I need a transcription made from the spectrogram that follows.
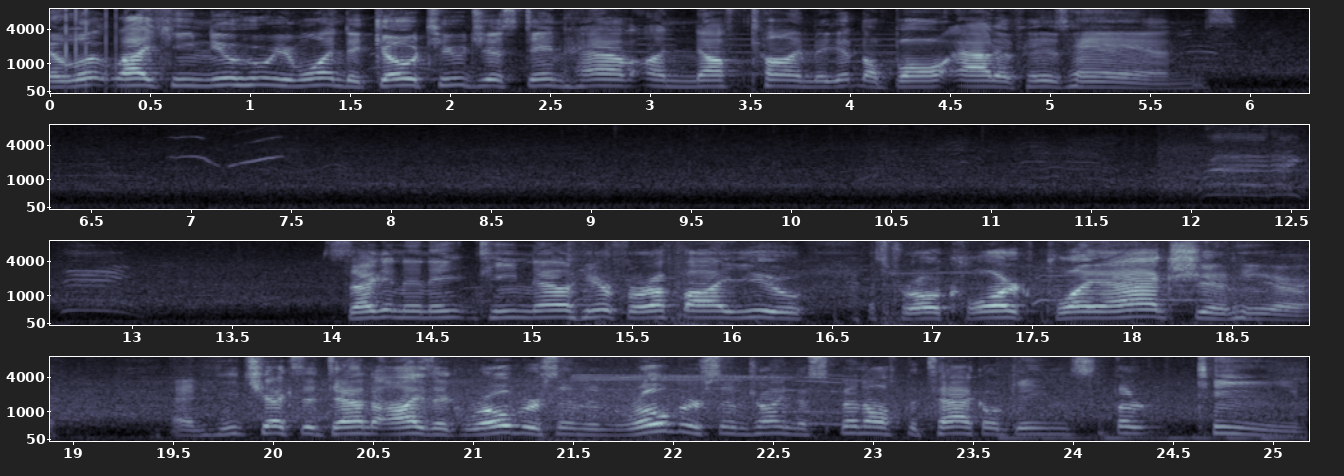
It looked like he knew who he wanted to go to, just didn't have enough time to get the ball out of his hands. Second and 18 now here for FIU. As Clark play action here. And he checks it down to Isaac Roberson. And Roberson trying to spin off the tackle gains 13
